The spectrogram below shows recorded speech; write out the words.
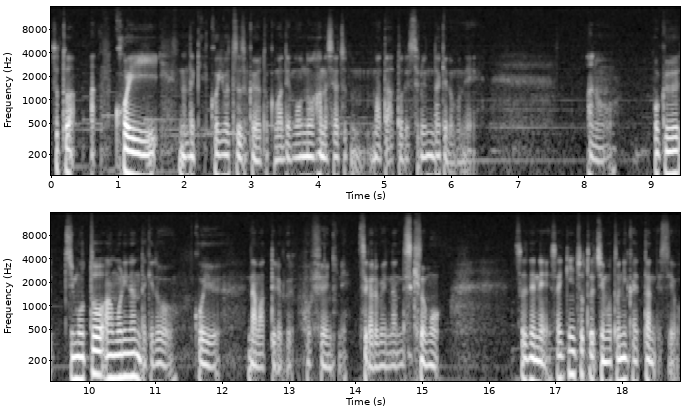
ちょっとあ恋なんだっけ恋は続くよとこまでもの話はちょっとまた後でするんだけどもね。あの僕地元青森なんだけどこういうなまってる風にね津軽弁なんですけども。それでね最近ちょっと地元に帰ったんですよ。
